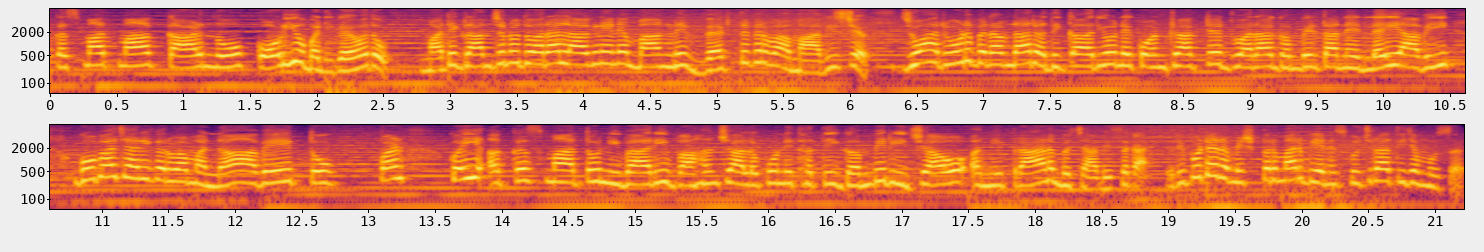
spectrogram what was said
અકસ્માતમાં કાળનો કોળિયો બની ગયો હતો. માટે ગ્રામજનો દ્વારા લાગણી અને માંગણી વ્યક્ત કરવામાં આવી છે. જો આ રોડ બનાવનાર અધિકારીઓ અને કોન્ટ્રાક્ટર દ્વારા ગંભીરતાને લઈ આવી ગોબાચારી કરવામાં ન આવે તો પણ કોઈ અકસ્માતો નિવારી વાહન ચાલકોને થતી ગંભીર ઈજાઓ અને પ્રાણ બચાવી શકાય. Reporter Ramesh Parmar BNS Gujarati Jambusar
